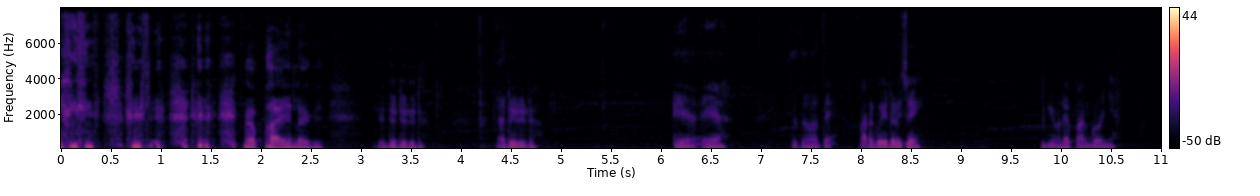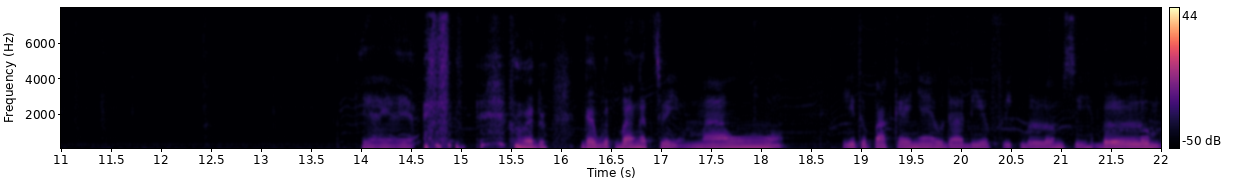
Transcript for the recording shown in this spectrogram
Ngapain lagi? Aduh aduh aduh aduh aduh iya iya satu mati pargoi dulu cuy. Gimana ya pargonya iya iya iya. Waduh gabut banget cuy. Mau. Itu pakainya udah di flick belum sih? Belum.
